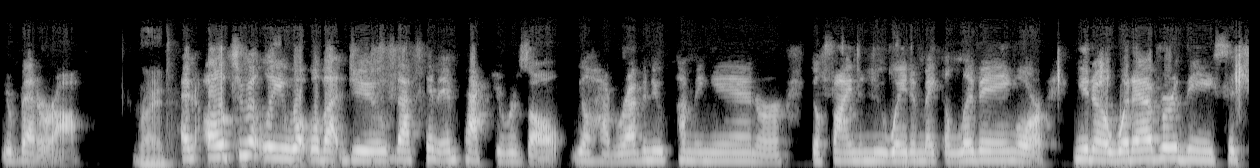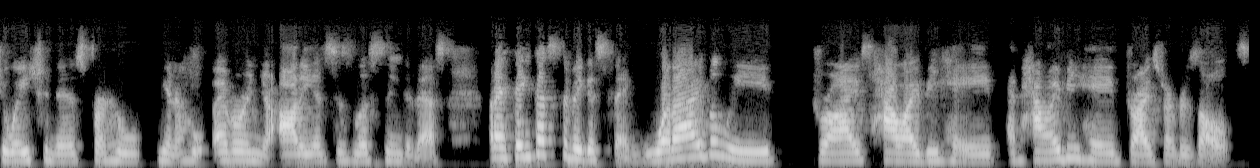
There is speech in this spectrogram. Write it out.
you're better off. Right. And ultimately, what will that do? That's going to impact your result. You'll have revenue coming in, or you'll find a new way to make a living, or, you know, whatever the situation is for who, you know, whoever in your audience is listening to this. But I think that's the biggest thing. What I believe drives how I behave, and how I behave drives my results.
